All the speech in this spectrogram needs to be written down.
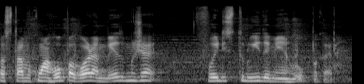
Eu estava com a roupa agora mesmo, já foi destruída a minha roupa, cara.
